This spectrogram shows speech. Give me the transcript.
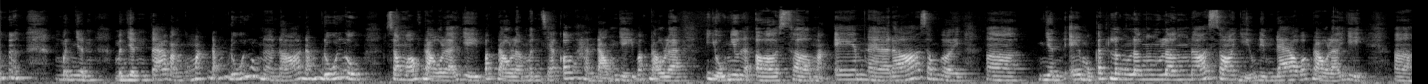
Mình nhìn mình nhìn ta bằng con mắt đắm đuối luôn nè đó đắm đuối luôn. Xong bắt đầu là gì? Bắt đầu là mình sẽ có cái hành động gì? Bắt đầu là ví dụ như là ờ sờ mặt em nè đó. Xong rồi ờ, nhìn em một cách lân lân lân lân đó. So dịu niềm đau bắt đầu là gì? Ờ,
